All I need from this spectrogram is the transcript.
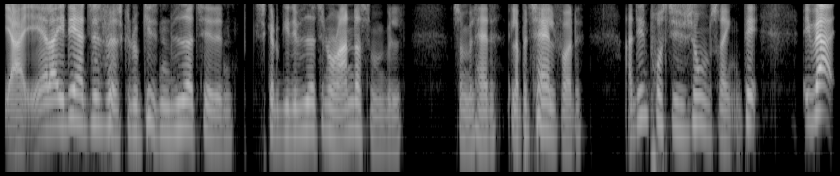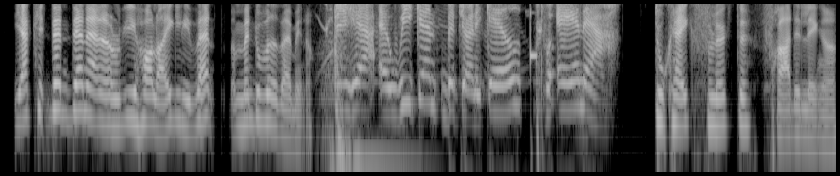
ja, eller i det her tilfælde skal du give den videre til, skal du give det videre til nogle andre, som vil, som vil have det, eller betale for det. Og det er en prostitutionsring. Det, i hver, jeg, den, den analogi holder ikke lige vand, men du ved, hvad jeg mener. Det her er Weekend med Johnny Gade på ANR. Du kan ikke flygte fra det længere.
